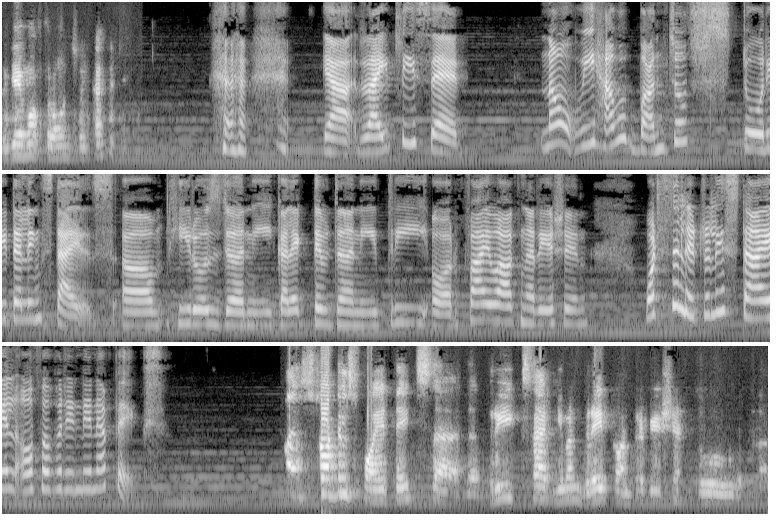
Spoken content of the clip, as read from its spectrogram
The Game of Thrones will continue. yeah, rightly said. Now we have a bunch of storytelling styles um, hero's journey, collective journey, three or five arc narration. What is the literary style of our Indian epics? Aristotle's poetics, uh, the Greeks had given great contribution to uh,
